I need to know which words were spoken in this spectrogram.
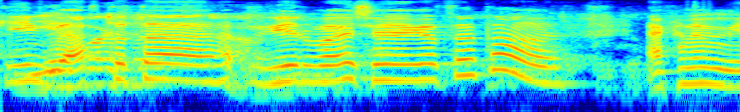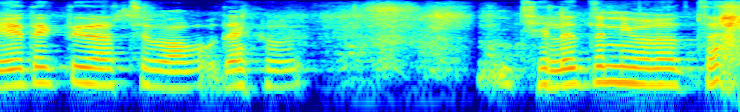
কি ব্যস্ততা? বিয়ের বয়স হয়ে গেছে তো? এখানে মেয়ে দেখতে যাচ্ছে বাবু দেখো। ছেলের জন্য মনে হচ্ছে।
